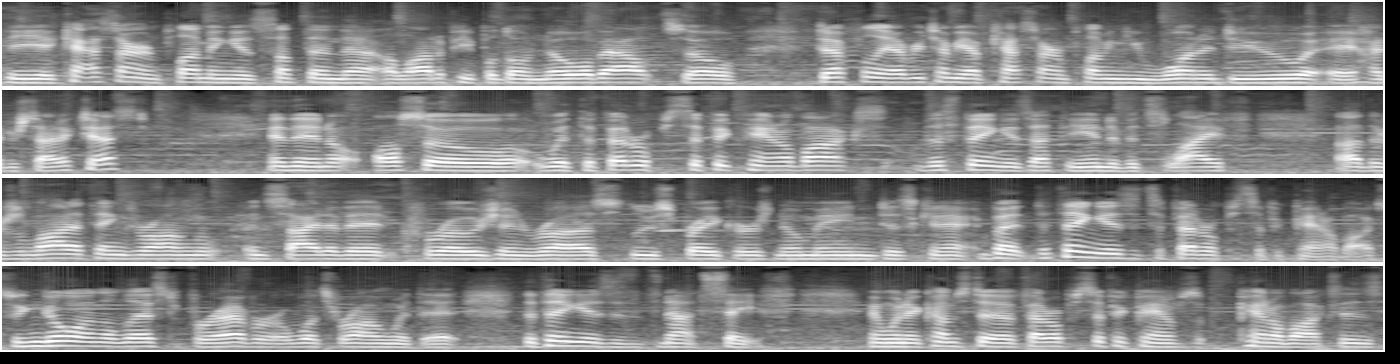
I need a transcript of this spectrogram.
the cast iron plumbing is something that a lot of people don't know about. So definitely every time you have cast iron plumbing, you want to do a hydrostatic test. And then also with the Federal Pacific panel box, this thing is at the end of its life. Uh, there's a lot of things wrong inside of it, corrosion, rust, loose breakers, no main disconnect. But the thing is, it's a Federal Pacific panel box. We can go on the list forever of what's wrong with it. The thing is, is it's not safe. And when it comes to Federal Pacific panel, panel boxes,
